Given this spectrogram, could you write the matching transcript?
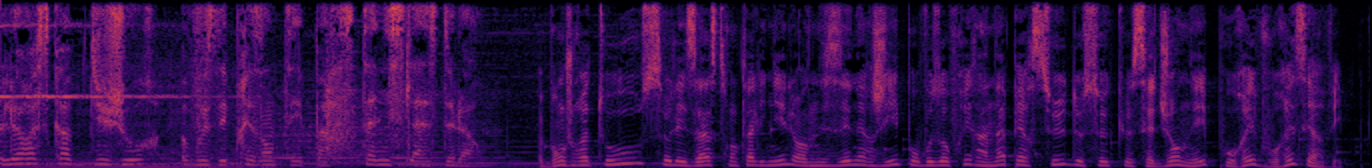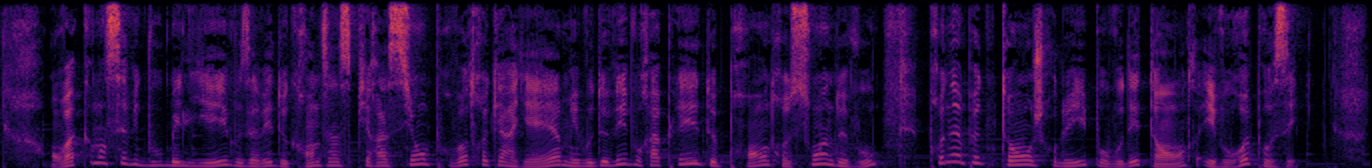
L'horoscope du jour vous est présenté par Stanislas Delorme. Bonjour à tous, les astres ont aligné leurs énergies pour vous offrir un aperçu de ce que cette journée pourrait vous réserver. On va commencer avec vous Bélier, vous avez de grandes inspirations pour votre carrière, mais vous devez vous rappeler de prendre soin de vous. Prenez un peu de temps aujourd'hui pour vous détendre et vous reposer.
